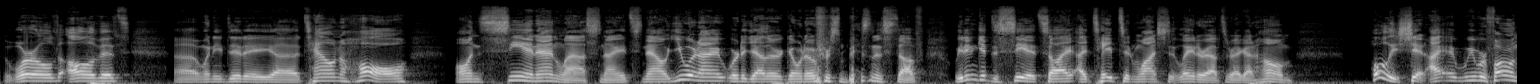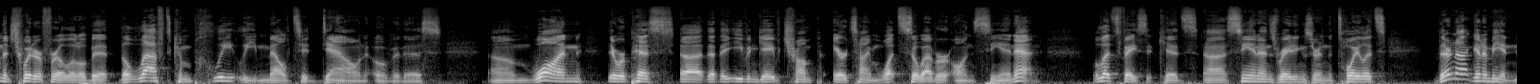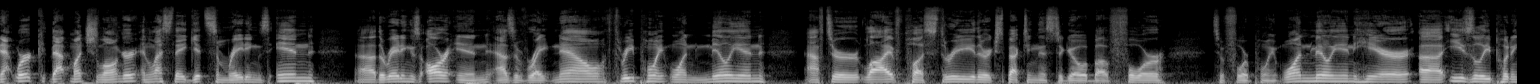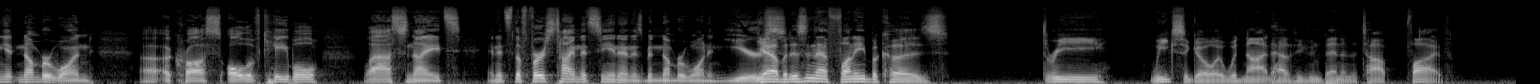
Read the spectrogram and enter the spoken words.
the world, all of it, uh, when he did a uh, town hall on CNN last night. Now, you and I were together going over some business stuff. We didn't get to see it, so I, I taped it and watched it later after I got home. Holy shit. I we were following the Twitter for a little bit. The left completely melted down over this. Um, one, they were pissed uh, that they even gave Trump airtime whatsoever on CNN. Well, let's face it, kids. Uh, CNN's ratings are in the toilets. They're not going to be a network that much longer unless they get some ratings in. Uh, the ratings are in as of right now 3.1 million after live plus three. They're expecting this to go above four to 4.1 million here, uh, easily putting it number one uh, across all of cable last night. And it's the first time that CNN has been number one in years. yeah. But isn't that funny? Because three weeks ago, it would not have even been in the top five.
